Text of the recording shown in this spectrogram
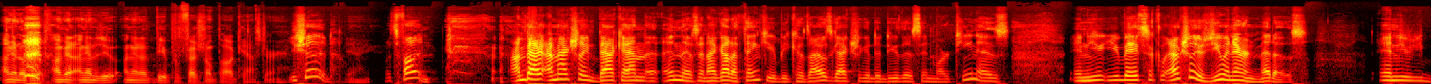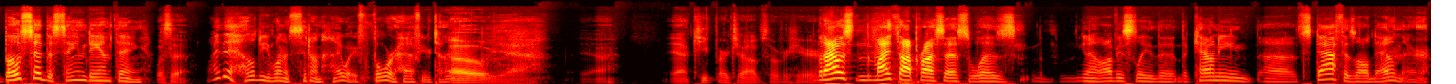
I'm gonna I'm gonna I'm gonna do I'm gonna be a professional podcaster. You should. Yeah. It's fun. I'm back. I'm actually back in in this, and I got to thank you because I was actually going to do this in Martinez, and you you basically actually it was you and Aaron Meadows, and you, you both said the same damn thing. What's that? Why the hell do you want to sit on Highway Four half your time? Oh yeah, yeah, yeah. keep our jobs over here. But I was my thought process was, you know, obviously the the county uh, staff is all down there,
